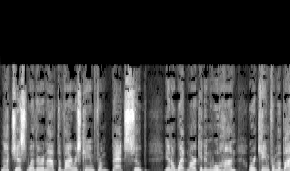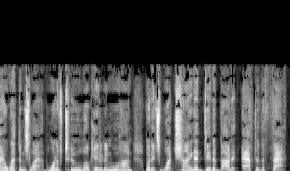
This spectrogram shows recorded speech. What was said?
Not just whether or not the virus came from bat soup in a wet market in Wuhan or it came from a bioweapons lab, one of two located in Wuhan, but it's what China did about it after the fact.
